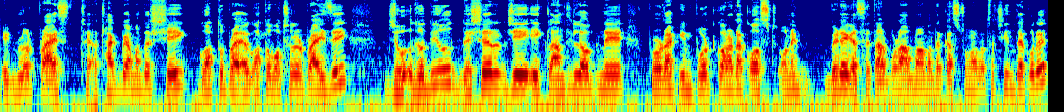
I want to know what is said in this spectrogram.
এগুলোর প্রাইস থাকবে আমাদের সেই গত গত বছরের প্রাইসেই যদিও দেশের যে এই ক্লান্তি লগ্নে প্রোডাক্ট ইম্পোর্ট করাটা কস্ট অনেক বেড়ে গেছে তারপর আমরা আমাদের কাস্টমার কথা চিন্তা করে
